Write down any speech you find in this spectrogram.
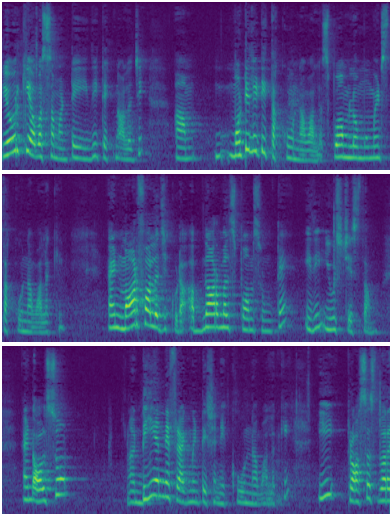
ఎవరికి అవసరం అంటే ఇది టెక్నాలజీ మొటిలిటీ తక్కువ ఉన్న వాళ్ళ స్పోమ్లో మూమెంట్స్ తక్కువ ఉన్న వాళ్ళకి. అండ్ మార్ఫాలజీ కూడా అబ్నార్మల్ స్పోమ్స్ ఉంటే ఇది యూజ్ చేస్తాము. అండ్ ఆల్సో డిఎన్ఏ ఫ్రాగ్మెంటేషన్ ఎక్కువ ఉన్న వాళ్ళకి ఈ ప్రాసెస్ ద్వారా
